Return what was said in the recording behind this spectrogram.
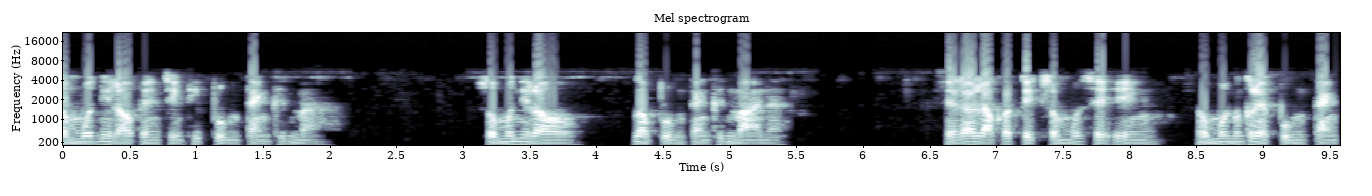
สมมุตินี่เราเป็นสิ่งที่ปรุงแต่งขึ้นมา สมมุตินี่เราเราปรุงแต่งขึ้นมานะ เสร็จแล้วเราก็ติดสมมุติเสียเอง สมมุติมันก็เลยปรุงแต่ง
